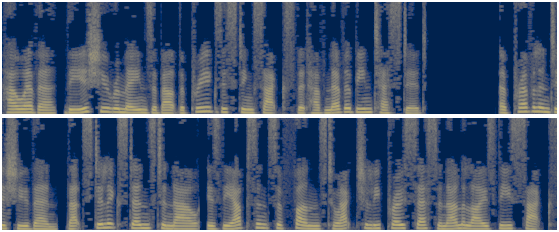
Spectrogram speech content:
However, the issue remains about the pre-existing SAKs that have never been tested. A prevalent issue then, that still extends to now, is the absence of funds to actually process and analyze these SAKs.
